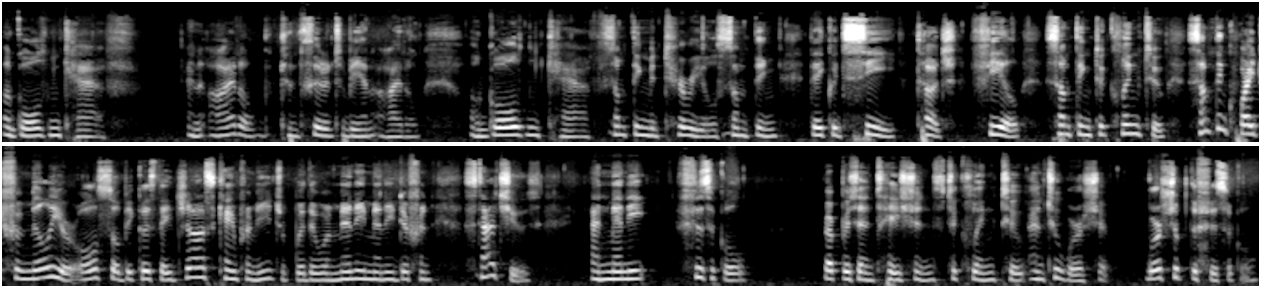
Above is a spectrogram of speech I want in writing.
a golden calf, an idol considered to be an idol, a golden calf, something material, something they could see, touch, feel, something to cling to, something quite familiar also because they just came from Egypt where there were many, many different statues and many physical representations to cling to and to worship. Worship the physical.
